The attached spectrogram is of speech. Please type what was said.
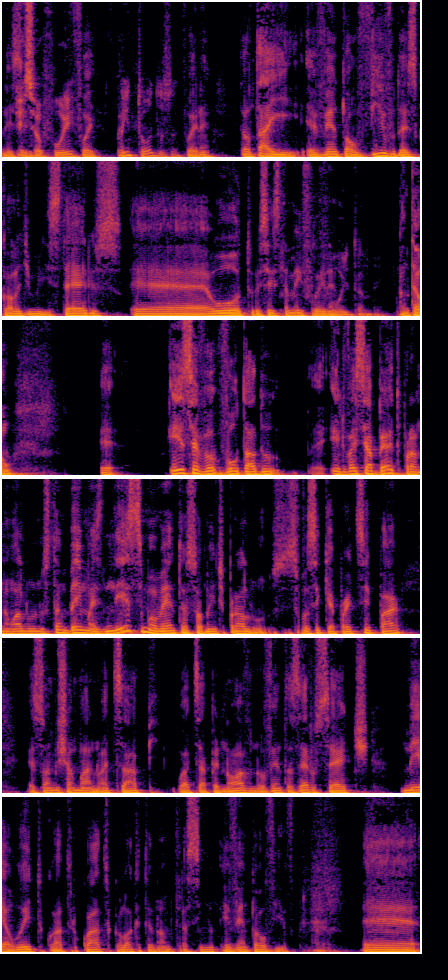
Nesse... Esse eu fui. Foi. Fui Foi, em todos. né? foi né? Então tá aí, evento ao vivo da Escola de Ministérios. É, outro, esse aí você também foi, né? Fui também. Então, é, esse é vo- voltado, ele vai ser aberto para não alunos também, mas nesse momento é somente para alunos. Se você quer participar, é só me chamar no WhatsApp. O WhatsApp é 9907 6844. Coloca teu nome, tracinho, evento ao vivo. É, Dá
